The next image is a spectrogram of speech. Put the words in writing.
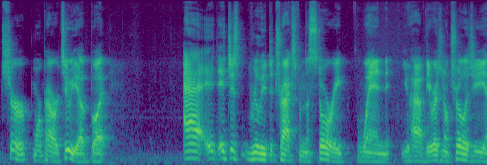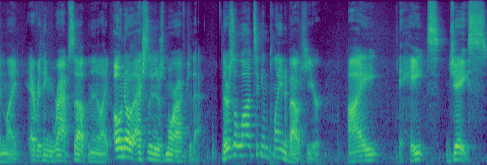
sure, more power to you. But uh, it, it just really detracts from the story when you have the original trilogy and like everything wraps up and they're like, oh no, actually there's more after that. There's a lot to complain about here. I hate Jace,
